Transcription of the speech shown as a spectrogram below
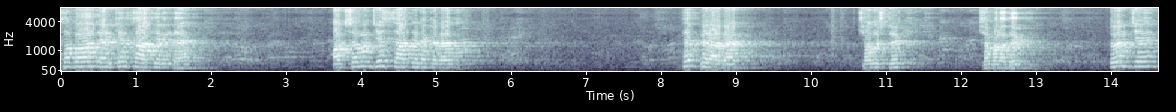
sabahın erken saatlerinde akşamın geç saatlerine kadar hep beraber çalıştık, çabaladık. Önce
